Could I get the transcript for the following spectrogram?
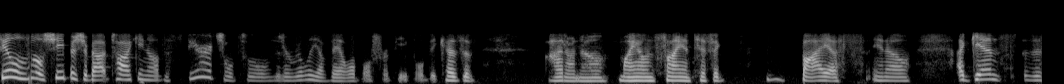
feel a little sheepish about talking all the spiritual tools that are really available for people because of, I don't know, my own scientific bias, you know, against the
